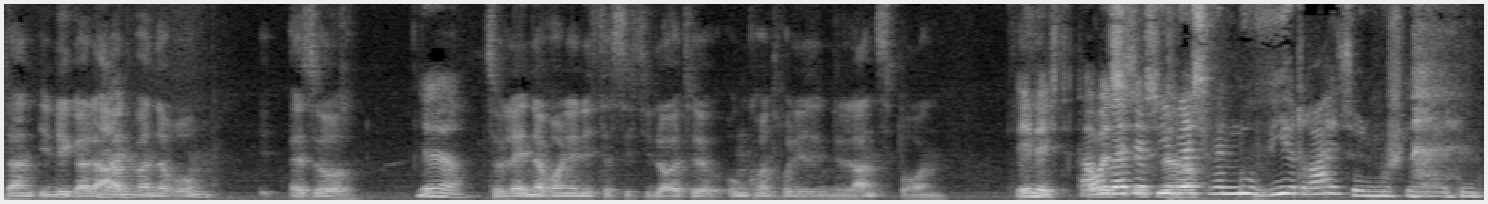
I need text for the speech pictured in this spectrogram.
dann illegale Ja. Einwanderung. Also, Ja, ja. so Länder wollen ja nicht, dass sich die Leute unkontrolliert in ihr Land spawnen. Eh nicht. Aber wäre es ja viel wäre- besser, wenn nur wir drei so eine Maschine hätten.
